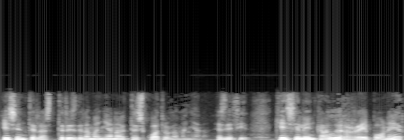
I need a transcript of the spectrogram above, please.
es entre las 3 de la mañana, 3, 4 de la mañana. Es decir, que es el encargado de reponer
